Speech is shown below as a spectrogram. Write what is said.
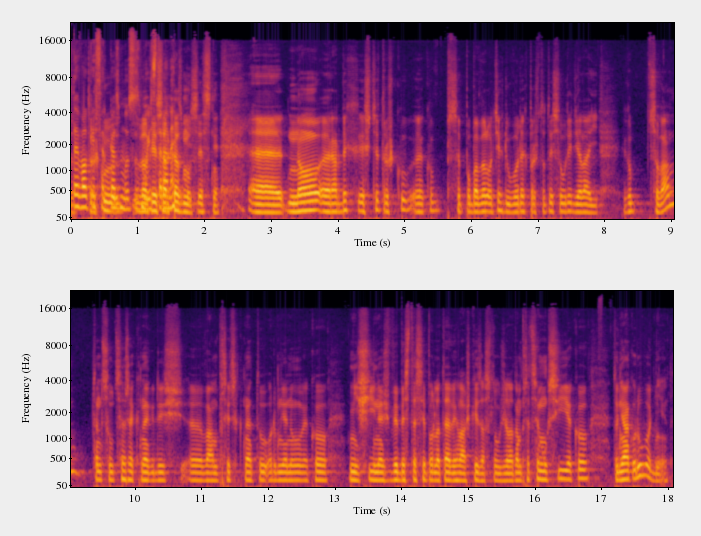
to je velký sarkazmus z velký strany. sarkazmus, jasně. Eh, no, rád bych ještě trošku jako se pobavil o těch důvodech, proč to ty soudy dělají. Jako, co vám ten soudce řekne, když vám přiřkne tu odměnu jako nižší, než vy byste si podle té vyhlášky zasloužila? Tam přece musí jako to nějak odůvodnit.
